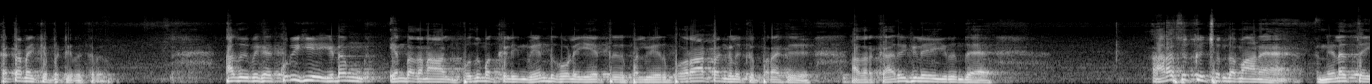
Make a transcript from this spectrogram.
கட்டமைக்கப்பட்டிருக்கிறது. அது மிக குறுகிய இடம் என்பதனால் பொதுமக்களின் வேண்டுகோளை ஏற்று பல்வேறு போராட்டங்களுக்கு பிறகு அதற்கு அருகிலே இருந்த அரசுக்கு சொந்தமான நிலத்தை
